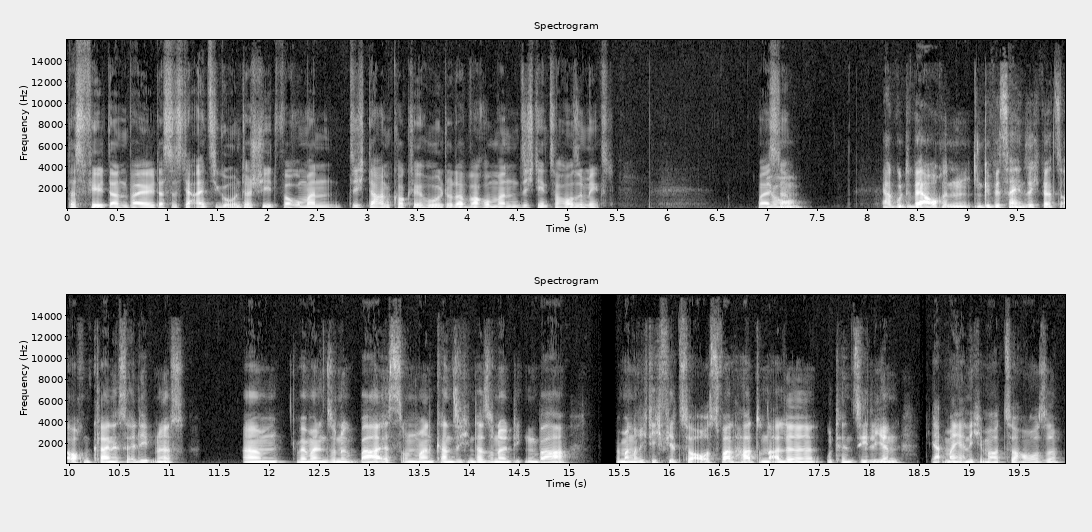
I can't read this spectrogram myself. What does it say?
das fehlt dann, weil das ist der einzige Unterschied, warum man sich da 'n Cocktail holt oder warum man sich den zu Hause mixt. Weißt du? Ja. Gut, wäre auch in gewisser Hinsicht wäre es auch 'n kleines Erlebnis, ähm, wenn man in so 'ne Bar ist und man kann sich hinter so 'ner dicken Bar wenn man richtig viel zur Auswahl hat und alle Utensilien, die hat man ja nicht immer zu Hause,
